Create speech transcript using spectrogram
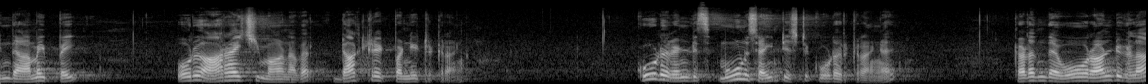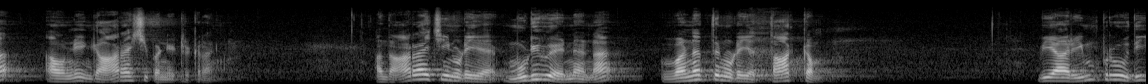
இந்த அமைப்பை ஒரு ஆராய்ச்சி மாணவர் டாக்டரேட் பண்ணிகிட்ருக்குறாங்க கூட ரெண்டு மூணு சயின்டிஸ்ட்டு கூட இருக்கிறாங்க. கடந்த ஓராண்டுகளாக அவங்க இங்கே ஆராய்ச்சி பண்ணிகிட்ருக்குறாங்க அந்த ஆராய்ச்சியினுடைய முடிவு என்னென்னா வனத்தினுடைய தாக்கம். We are improve the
